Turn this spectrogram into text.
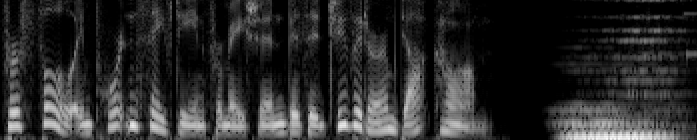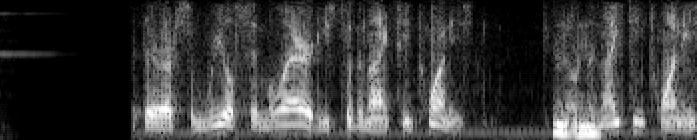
For full important safety information, visit juvederm.com. there are some real similarities to the 1920s. You know, in the 1920s,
